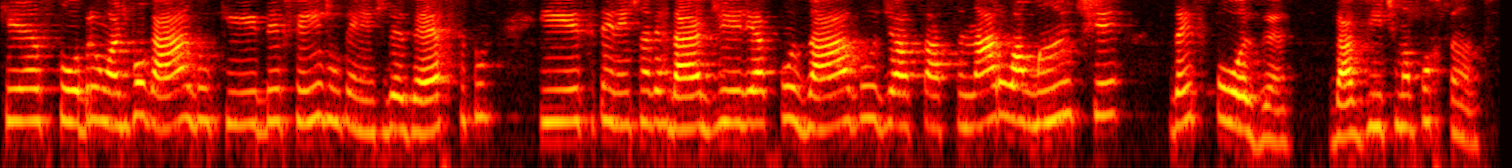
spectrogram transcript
que é sobre um advogado que defende um tenente do exército, e esse tenente, na verdade, ele é acusado de assassinar o amante da esposa, da vítima, portanto.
